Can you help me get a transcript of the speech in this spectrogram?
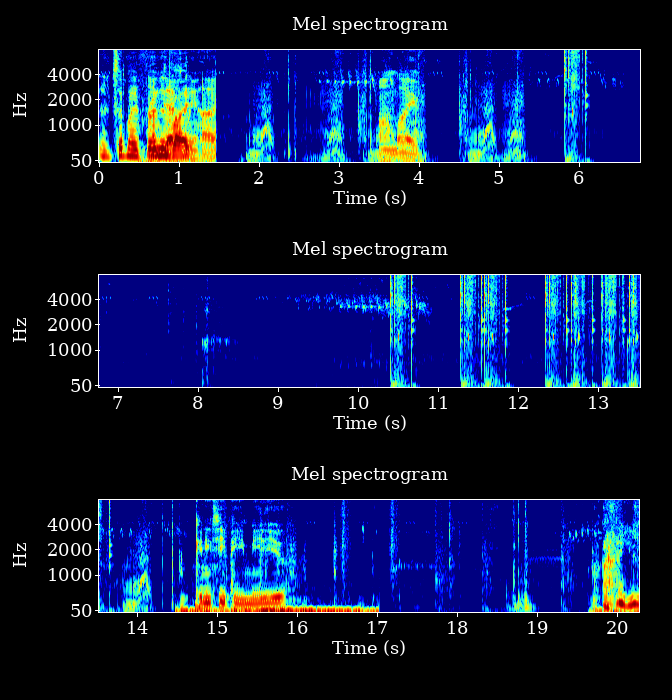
Except my I'm friend definitely invite. high. On life. Can you TP me to you? Are you?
